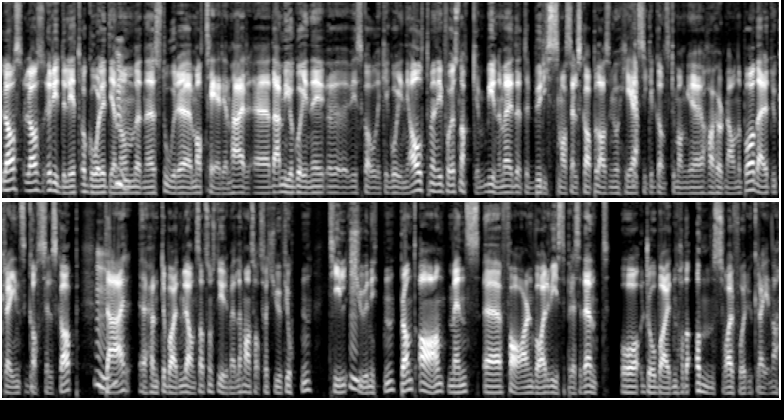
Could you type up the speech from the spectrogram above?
La oss, la oss rydde litt og gå litt gjennom denne store materien her. Eh, Det er mye å gå inn i. eh, Vi skal ikke gå inn i alt, men vi får jo snakke, begynne med dette Burisma-selskapet, som jo helt Ja. sikkert ganske mange har hørt navnet på. Det er et ukrainsk gasselskap der eh, Hunter Biden ble ansatt som styremedlem. Han satt fra 2014 til 2019, blant annet mens faren var visepresident. Og Joe Biden hadde ansvar for Ukraina.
